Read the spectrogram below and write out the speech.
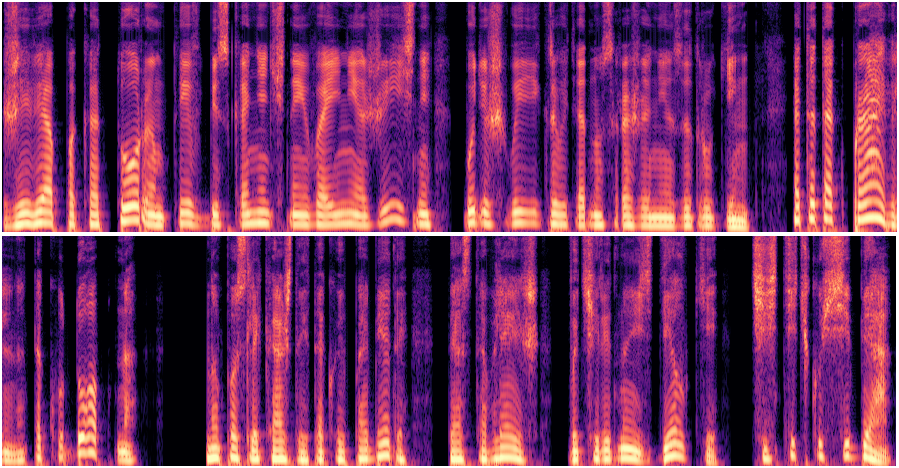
живя по которым ты в бесконечной войне жизни будешь выигрывать одно сражение за другим. Это так правильно, так удобно. Но после каждой такой победы ты оставляешь в очередной сделке частичку себя,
